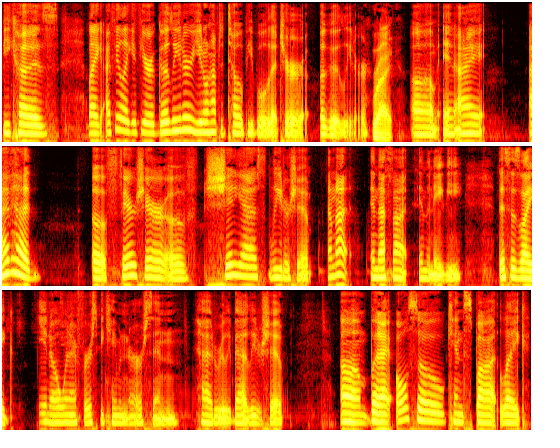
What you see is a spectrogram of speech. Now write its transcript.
because like I feel like if you're a good leader, you don't have to tell people that you're a good leader. right. Um and I I've had a fair share of shitty ass leadership. I'm not and that's not in the Navy. This is like, you know, when I first became a nurse and had really bad leadership. Um, but I also can spot like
